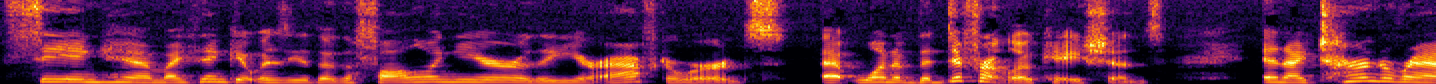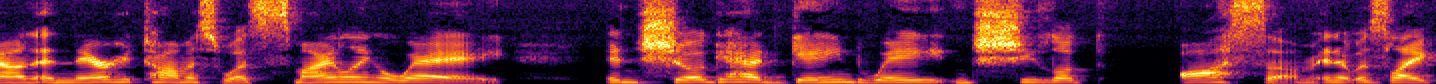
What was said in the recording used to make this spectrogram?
seeing him i think it was either the following year or the year afterwards at one of the different locations. And i turned around and there thomas was smiling away and shug had gained weight and she looked awesome and it was like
